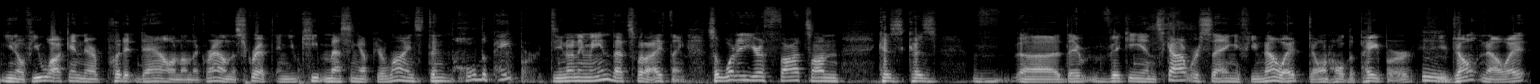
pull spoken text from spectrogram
You know, if you walk in there, put it down on the ground, the script, and you keep messing up your lines, then hold the paper. Do you know what I mean? That's what I think. So, what are your thoughts on? Because because uh, they, Vicky and Scott were saying, if you know it, don't hold the paper. If you don't know it,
